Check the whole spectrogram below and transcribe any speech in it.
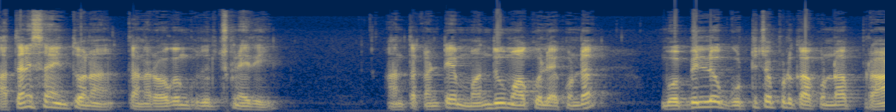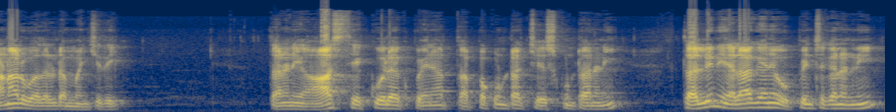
అతని సాయంతోన తన రోగం కుదుర్చుకునేది. అంతకంటే మందు మాకు లేకుండా బొబ్బిల్లో గుట్టుచప్పుడు కాకుండా ప్రాణాలు వదలడం మంచిది. తనని ఆస్తి ఎక్కువ లేకపోయినా తప్పకుండా చేసుకుంటానని తల్లిని ఎలాగైనా ఒప్పించగలని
